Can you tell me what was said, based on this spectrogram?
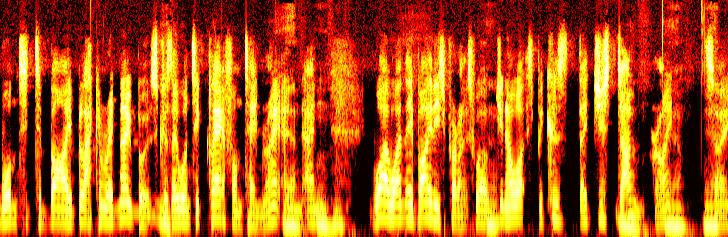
wanted to buy black and red notebooks because they wanted Clairefontaine, right? And yeah. and mm-hmm. why won't they buy these products? Well, yeah. do you know what? It's because they just mm-hmm. don't, right? Yeah. So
